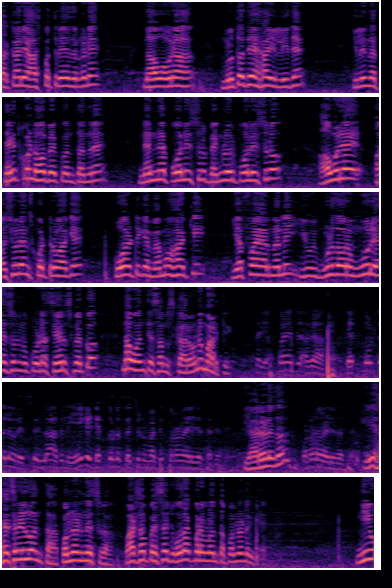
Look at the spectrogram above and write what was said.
ಸರ್ಕಾರಿ ಆಸ್ಪತ್ರೆ ಎದುರುಗಡೆ ನಾವು ಅವರ ಮೃತದೇಹ ಇಲ್ಲಿದೆ. ಇಲ್ಲಿಂದ ತೆಗೆದುಕೊಂಡು ಹೋಗಬೇಕು ಅಂತಂದ್ರೆ ನಿನ್ನೆ ಪೊಲೀಸರು, ಬೆಂಗಳೂರು ಪೊಲೀಸರು ಅವರೇ ಅಶೂರೆನ್ಸ್ ಕೊಟ್ಟಿರುವ ಹಾಗೆ ಕೋರ್ಟ್ಗೆ ಮೆಮೊ ಹಾಕಿ ಎಫ್ಐಆರ್ನಲ್ಲಿ ಈ ಉಳಿದವರ ಮೂರು ಹೆಸರನ್ನು ಕೂಡ ಸೇರಿಸಬೇಕು. ನಾವು ಅಂತ್ಯ ಸಂಸ್ಕಾರವನ್ನು ಮಾಡ್ತೀವಿ. ಸರ್ ಡೆತ್ ನೋಟ್ ಅಲ್ಲಿ ಅವ್ರ ಹೆಸರು ಇಲ್ಲ ಅದನ್ನ ಹೇಗೆ ಡೆತ್ ನೋಟ್ ಕನ್ಸಿಡರ್ ಮಾಡ್ತೀವಿ ಹೇಳಿದ್ರೆ ಸರ್ ಯಾರು ಹೇಳಿದ್ದಾರೆ ಸರ್. ಈ ಹೆಸರಿಲ್ವಂತ ಪೊನ್ನಣ್ಣನ ಹೆಸರು. ವಾಟ್ಸ್ಆಪ್ ಮೆಸೇಜ್ ಓದಕ್ ಬರಲ್ವಂತ ಪೊನ್ನಣ್ಣಗೆ ನೀವು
